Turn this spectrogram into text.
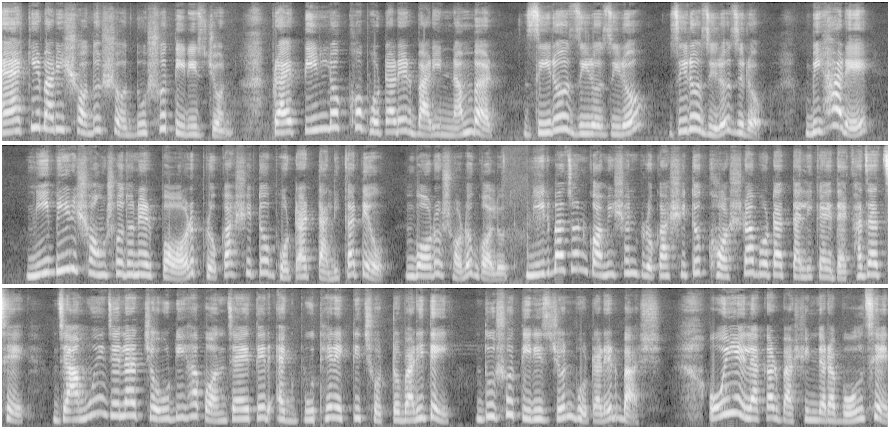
একই বাড়ির সদস্য দুশো তিরিশ জন। প্রায় তিন লক্ষ ভোটারের বাড়ির number zero zero zero zero zero zero. বিহারে নিবিড় সংশোধনের পর প্রকাশিত ভোটার তালিকাতেও বড় সড় গলত নির্বাচন কমিশন প্রকাশিত খসড়া ভোটার তালিকায় দেখা যাচ্ছে, জামুই জেলার চৌডিহা পঞ্চায়েতের এক বুথের একটি ছোট্ট বাড়িতেই দুশো তিরিশ জন ভোটারের বাস। ওই এলাকার বাসিন্দারা বলছেন,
